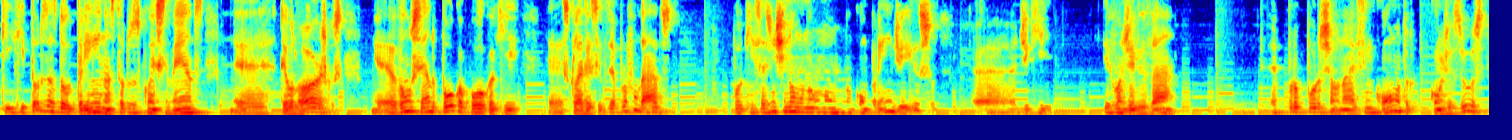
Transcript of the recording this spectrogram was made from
que, que todas as doutrinas, todos os conhecimentos é, teológicos é, vão sendo pouco a pouco aqui é, esclarecidos e aprofundados. Porque se a gente não, não, não, não compreende isso, é, de que evangelizar é proporcionar esse encontro com Jesus,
